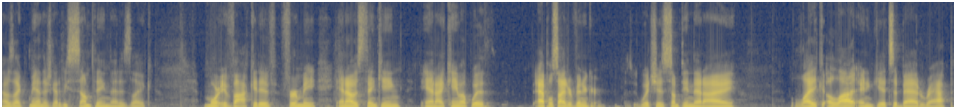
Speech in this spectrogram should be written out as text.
I was like, man, there's got to be something that is like more evocative for me. And I was thinking, and I came up with apple cider vinegar, which is something that I like a lot and gets a bad rap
